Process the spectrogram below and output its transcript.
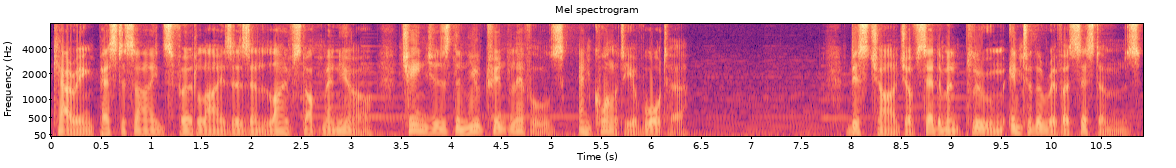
Carrying pesticides, fertilizers and livestock manure changes the nutrient levels and quality of water. Discharge of sediment plume into the river systems.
